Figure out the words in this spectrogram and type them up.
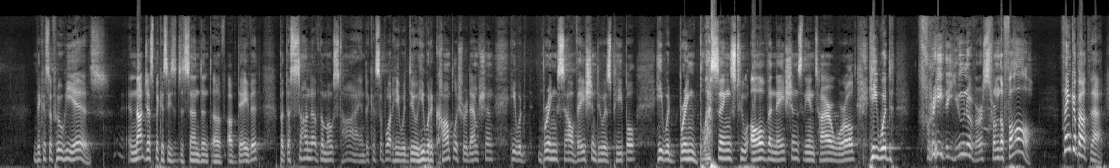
because of who he is. And not just because he's a descendant of, of David, but the Son of the Most High. And because of what he would do, he would accomplish redemption. He would bring salvation to his people. He would bring blessings to all the nations, the entire world. He would free the universe from the fall. Think about that.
